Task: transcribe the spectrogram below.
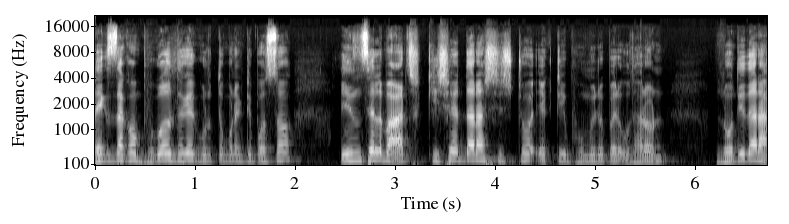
নেক্সট দেখো, ভূগোল থেকে গুরুত্বপূর্ণ একটি প্রশ্ন। ইনসেলবার্জ কিসের দ্বারা সৃষ্ট একটি ভূমিরূপের উদাহরণ? নদী দ্বারা,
